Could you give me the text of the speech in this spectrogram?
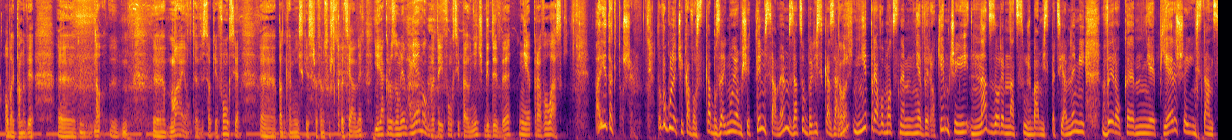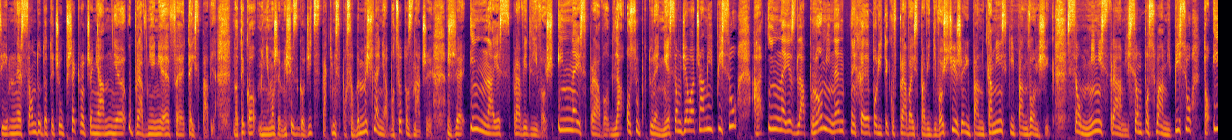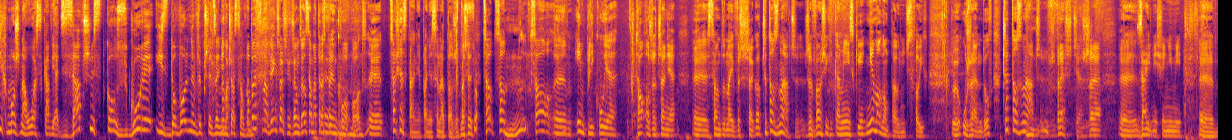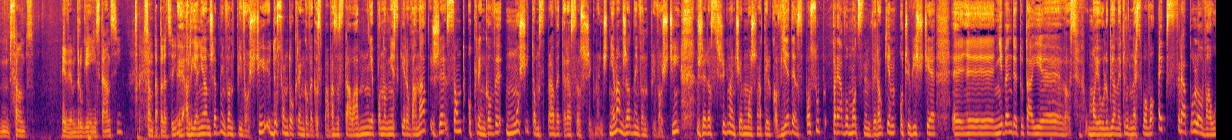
obaj panowie e, no, e, e, mają te wysokie funkcje. Pan Kamiński jest szefem służb specjalnych i jak rozumiem, nie mógłby tej funkcji pełnić, gdyby nie prawo łaski. Panie doktorze, to w ogóle ciekawostka, bo zajmują się tym samym, za co byli No skazani właśnie. nieprawomocnym nie wyrokiem, czyli nadzorem nad służbami specjalnymi. Wyrok nie, pierwszej instancji sądu dotyczył przekroczenia nie, uprawnień w tej sprawie. No tylko my nie możemy się zgodzić z takim sposobem myślenia, bo co to znaczy? Że inna jest sprawiedliwość, inne jest prawo dla osób, które nie są działaczami PiSu, a inne jest dla prominentnych e, polityków Prawa i Sprawiedliwości. Jeżeli pan Kamiński i pan Wąsik są ministrami, są posłami PiSu, to ich można ułaskawiać za wszystko, z góry i z dowolnym wyprzedzeniem No właśnie, czasowym. Obecna większość rządząca ma teraz pewien kłopot. E, Co się stanie, panie senatorze? Znaczy, co, co, co em, implikuje to orzeczenie e, Sądu Najwyższego? Czy to znaczy, że Wąsik i Kamiński nie mogą pełnić swoich e, urzędów? Czy to znaczy że wreszcie, że e, e, zajmie się nimi e, sąd, nie wiem, drugiej instancji? Sąd apelacyjny? E, Ale ja nie mam żadnej wątpliwości. Do Sądu Okręgowego sprawa została mm, ponownie skierowana, że Sąd Okręgowy musi tą sprawę teraz rozstrzygnąć. Nie mam żadnej wątpliwości, że rozstrzygnąć ją można tylko w jeden sposób, prawomocnym wyrokiem. Oczywiście e, nie będę tutaj, e, moje ulubione trudne słowo, ekstrapolował,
